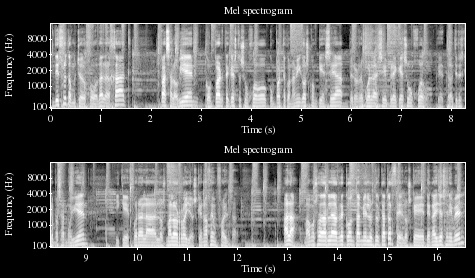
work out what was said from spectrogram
disfruta mucho del juego. Dale al hack. Pásalo bien. Comparte que esto es un juego. Comparte con amigos, con quien sea. Pero recuerda siempre que es un juego. Que te lo tienes que pasar muy bien. Y que fuera los malos rollos. Que no hacen falta. Hala, vamos a darle al recon también los del 14. Los que tengáis ya ese nivel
